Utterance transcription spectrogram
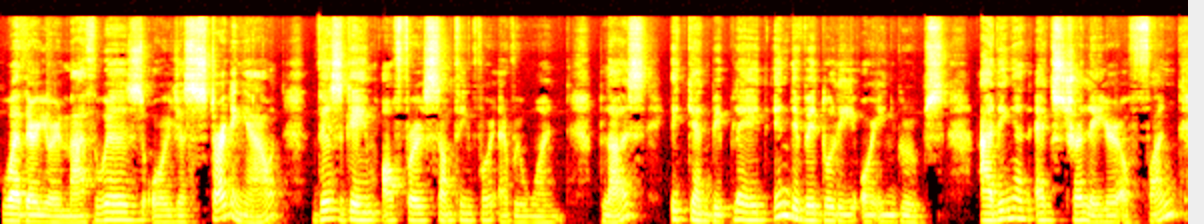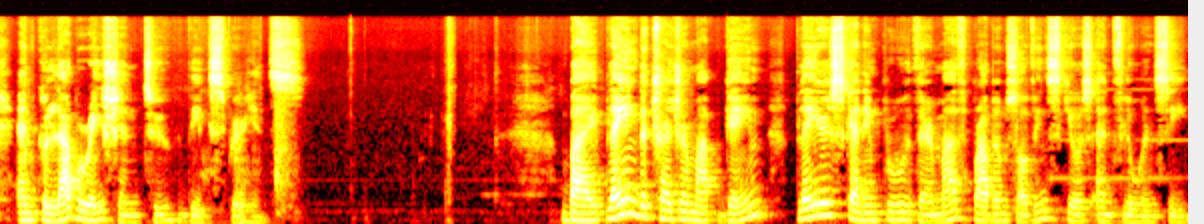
Whether you're a math whiz or just starting out, this game offers something for everyone. Plus, it can be played individually or in groups, adding an extra layer of fun and collaboration to the experience. By playing the treasure map game, players can improve their math problem-solving skills and fluency.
